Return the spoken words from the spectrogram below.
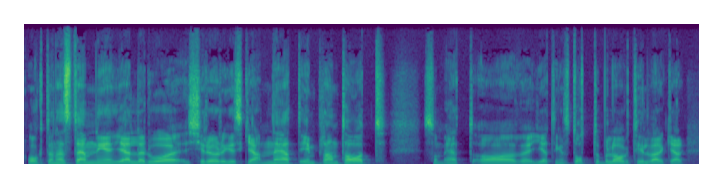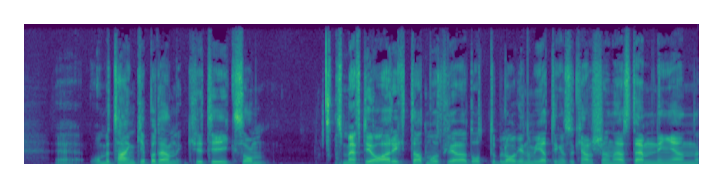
Och den här stämningen gäller då kirurgiska nätimplantat som ett av Getings dotterbolag tillverkar. Eh, och med tanke på den kritik som som FDA har riktat mot flera dotterbolag inom Getinge så kanske den här stämningen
